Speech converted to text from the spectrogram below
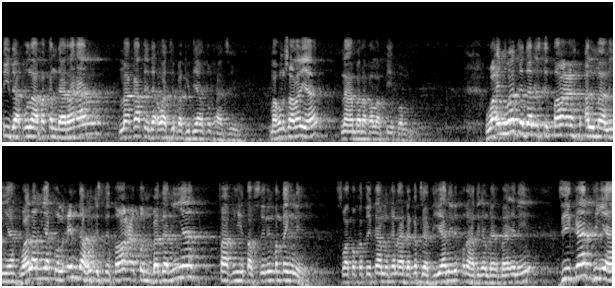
tidak pula apa kendaraan, maka tidak wajib bagi dia untuk haji. Mahum salah ya? Nah, barakallahu fikum. Wa in wajada al-istita'ah al-maliyah wa lam yakun indahu istita'atun badaniyah Fahihi tafsirin penting ini. Suatu ketika mungkin ada kejadian ini perhatikan baik-baik ini. Jika dia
